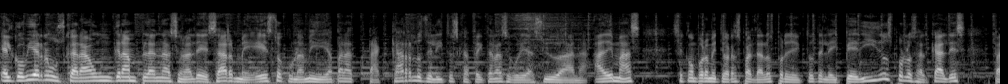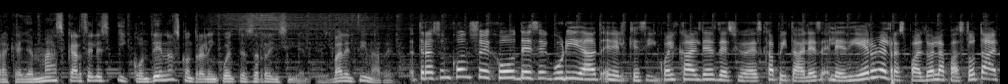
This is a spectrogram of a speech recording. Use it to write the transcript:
El gobierno buscará un gran plan nacional de desarme, esto con una medida para atacar los delitos que afectan la seguridad ciudadana. Además, se comprometió a respaldar los proyectos de ley pedidos por los alcaldes para que haya más cárceles y condenas contra delincuentes reincidentes. Valentina Herrera. Tras un consejo de seguridad en el que cinco alcaldes de ciudades capitales le dieron el respaldo a la paz total,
